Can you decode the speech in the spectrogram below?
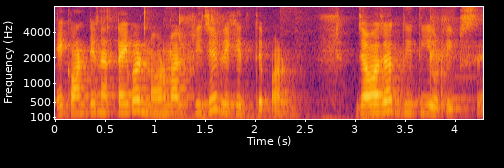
এই কন্টেনারটা এবার নর্মাল ফ্রিজে রেখে দিতে পারো। যাওয়া যাক দ্বিতীয় টিপসে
